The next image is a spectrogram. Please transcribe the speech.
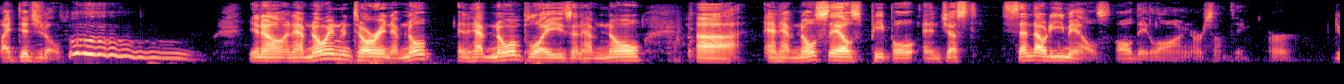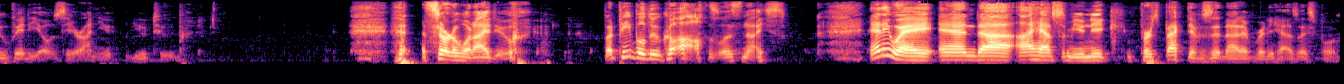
by digital, you know, and have no inventory and have no and have no employees and have no uh, and have no salespeople and just send out emails all day long or something or do videos here on YouTube. That's sort of what I do. But people do calls. So it's nice. Anyway, and uh, I have some unique perspectives that not everybody has, I suppose.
